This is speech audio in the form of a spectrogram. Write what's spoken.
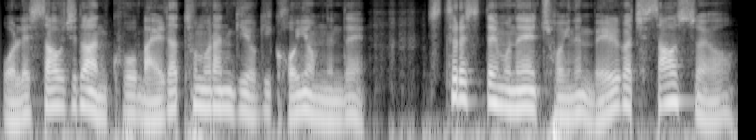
원래 싸우지도 않고 말다툼을 한 기억이 거의 없는데 스트레스 때문에 저희는 매일같이 싸웠어요.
